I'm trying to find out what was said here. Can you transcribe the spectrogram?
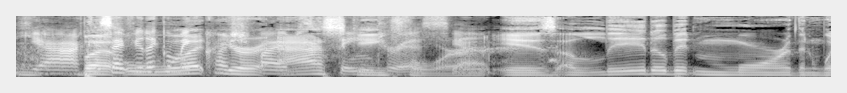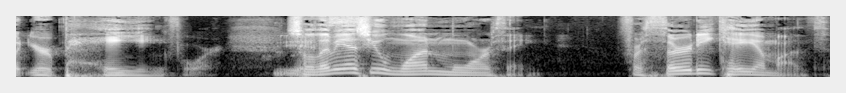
Yeah, because But I feel like when my what crush you're asking for yeah. is a little bit more than what you're paying for. So let me ask you one more thing. For 30K a month,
